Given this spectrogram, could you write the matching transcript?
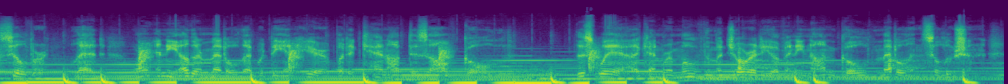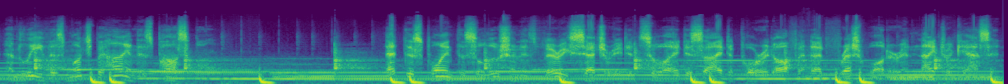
silver, lead, or any other metal that would be in here, but it cannot dissolve gold. This way I can remove the majority of any non-gold metal in solution and leave as much behind as possible. At this point, the solution is very saturated, so I decide to pour it off and add fresh water and nitric acid.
